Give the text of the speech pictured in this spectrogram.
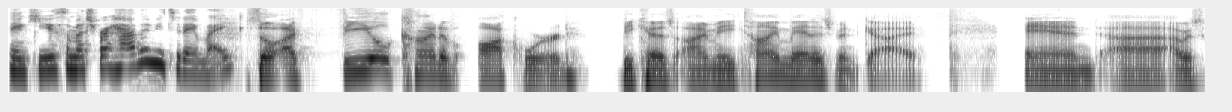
Thank you so much for having me today, Mike. So I feel kind of awkward because I'm a time management guy. And uh, I was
